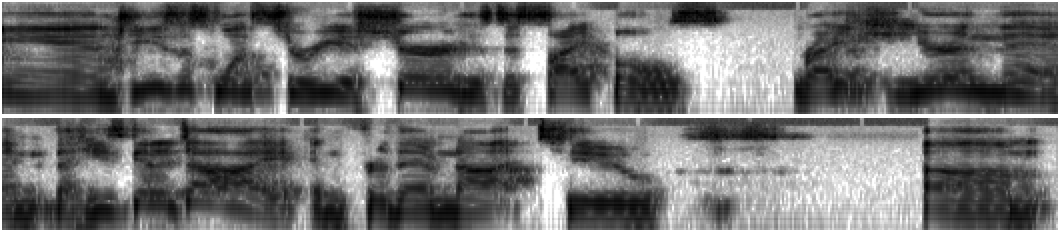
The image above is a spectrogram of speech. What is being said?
And Jesus wants to reassure his disciples right here and then that he's going to die and for them not to um,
